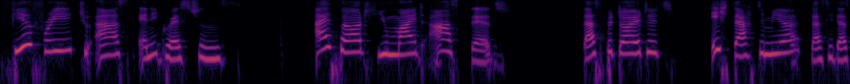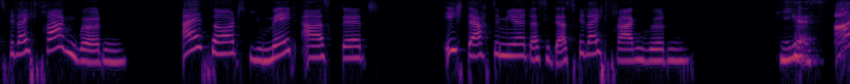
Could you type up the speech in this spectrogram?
Feel free to ask any questions. I thought you might ask that. Das bedeutet, ich dachte mir, dass Sie das vielleicht fragen würden. I thought you might ask that. Ich dachte mir, dass Sie das vielleicht fragen würden. Yes, I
